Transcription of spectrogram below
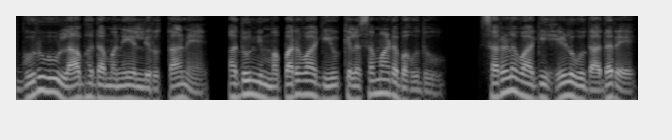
ಗುರುವು ಲಾಭದ ಮನೆಯಲ್ಲಿರುತ್ತಾನೆ. ಅದು ನಿಮ್ಮ ಪರವಾಗಿಯೂ ಕೆಲಸ ಮಾಡಬಹುದು. ಸರಳವಾಗಿ ಹೇಳುವುದಾದರೆ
